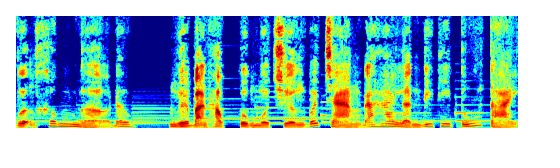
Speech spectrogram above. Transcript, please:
Vượng không ngờ đâu, người bạn học cùng một trường với chàng đã hai lần đi thi tú tài,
